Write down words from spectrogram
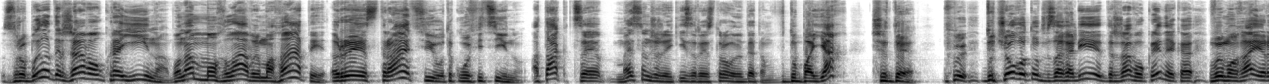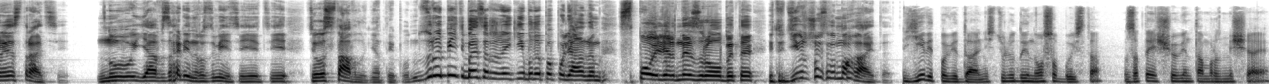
зробила держава Україна, вона могла вимагати реєстрацію таку офіційну. А так, це месенджери, які зареєстровані де там в Дубаях чи де? До чого тут взагалі держава Україна, яка вимагає реєстрації? Ну я взагалі не розумію цієї, ці, цього ставлення. Типу, ну зробіть меседж, який буде популярним, спойлер не зробите, і тоді вже щось вимагайте. є відповідальність у людини особиста за те, що він там розміщає.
